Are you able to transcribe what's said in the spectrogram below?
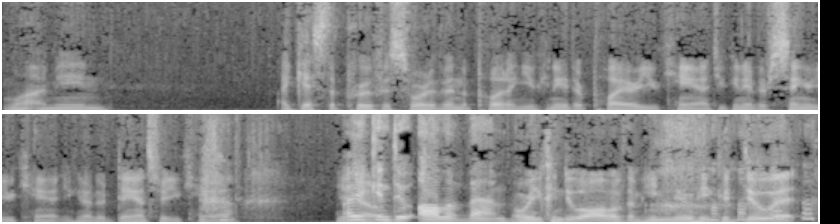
well, I mean, I guess the proof is sort of in the pudding. You can either play or you can't. You can either sing or you can't. You can either dance or you can't. or you can do all of them. or you can do all of them. He knew he could do it.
